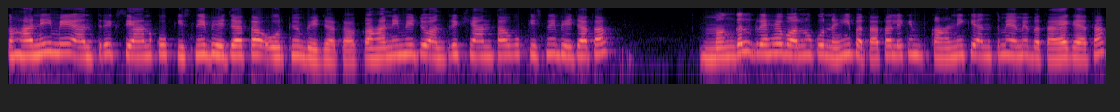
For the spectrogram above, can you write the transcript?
कहानी में अंतरिक्ष यान को किसने भेजा था और क्यों भेजा था? कहानी में जो अंतरिक्ष यान था, वो किसने भेजा था? मंगल ग्रह वालों को नहीं पता था, लेकिन कहानी के अंत में हमें बताया गया था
